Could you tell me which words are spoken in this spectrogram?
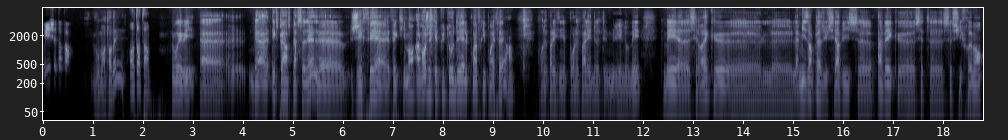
Oui, je t'entends. Vous m'entendez? On t'entend. Oui, oui. Euh, bien, expérience personnelle, euh, j'ai fait euh, effectivement. Avant, j'étais plutôt dl.free.fr hein, pour ne pas les pour ne pas les, les nommer. Mais euh, c'est vrai que euh, la mise en place du service euh, avec cette, ce chiffrement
